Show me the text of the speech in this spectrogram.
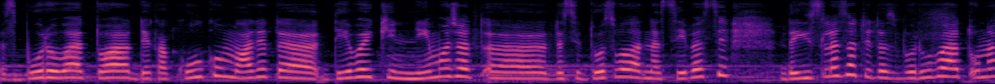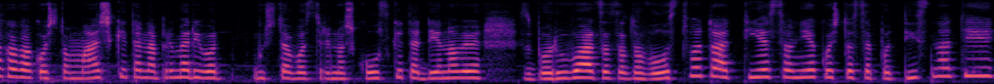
зборува е тоа дека колку младите девојки не можат а, да се дозволат на себе си да излезат и да зборуваат онака како што машките на пример и во уште во средношколските денови зборуваат за задоволството, а тие се оние кои што се потиснати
